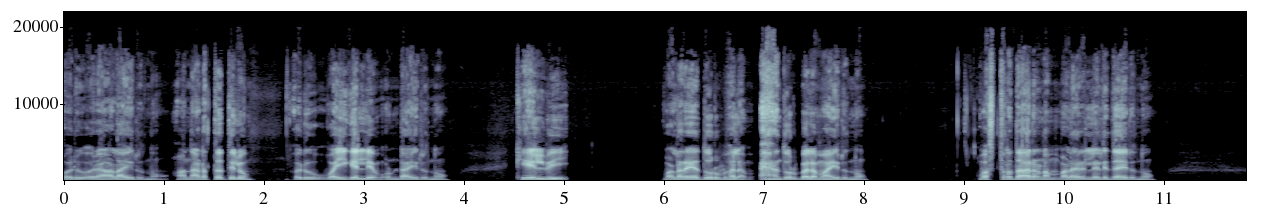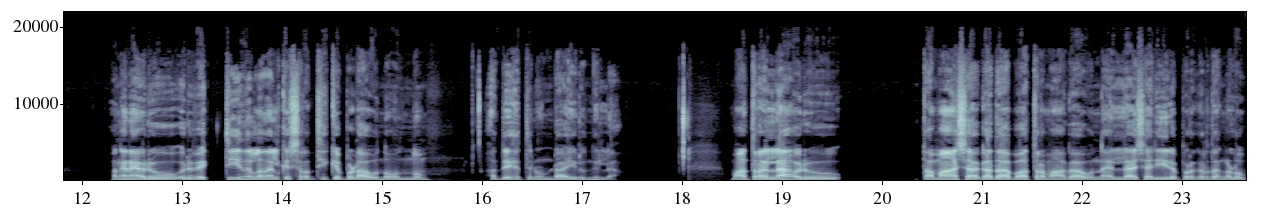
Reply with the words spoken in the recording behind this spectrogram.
ഒരു ഒരാളായിരുന്നു. ആ നടത്തത്തിലും ഒരു വൈകല്യം ഉണ്ടായിരുന്നു. കേൾവി വളരെ ദുർബലം ദുർബലമായിരുന്നു. വസ്ത്രധാരണം വളരെ ലളിതമായിരുന്നു അങ്ങനെ ഒരു ഒരു വ്യക്തി എന്നുള്ള നിലയ്ക്ക് ശ്രദ്ധിക്കപ്പെടാവുന്ന ഒന്നും അദ്ദേഹത്തിനുണ്ടായിരുന്നില്ല. മാത്രമല്ല ഒരു തമാശ കഥാപാത്രമാകാവുന്ന എല്ലാ ശരീരപ്രകൃതങ്ങളും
